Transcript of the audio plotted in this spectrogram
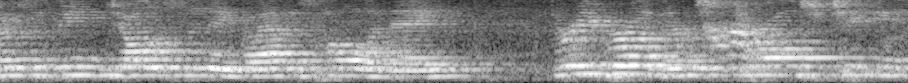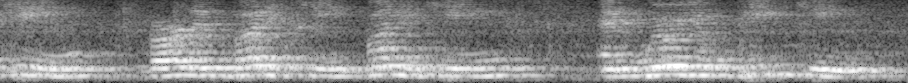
Josephine Johnson and Gladys Holliday, three brothers, Charles Chicken King, Vernon Buddy King, Bunny King, and William P. King.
